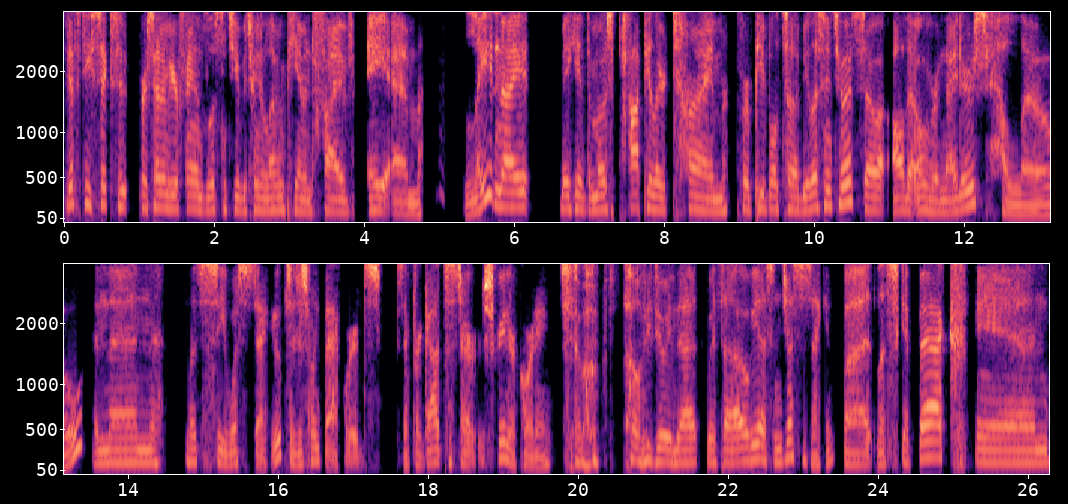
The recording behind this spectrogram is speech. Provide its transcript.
56% of your fans listen to you between 11 p.m. and 5 a.m late night, making it the most popular time for people to be listening to it. So all the overnighters, hello. And then let's see what's stack. Oops, I just went backwards because I forgot to start screen recording. So I'll be doing that with uh, OBS in just a second. But let's skip back and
